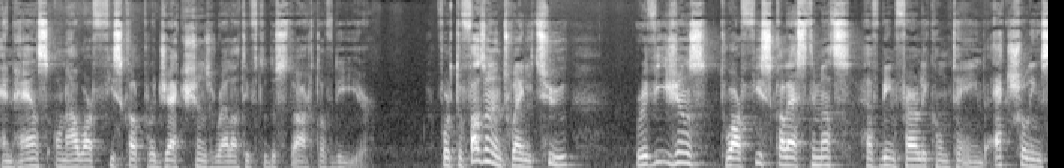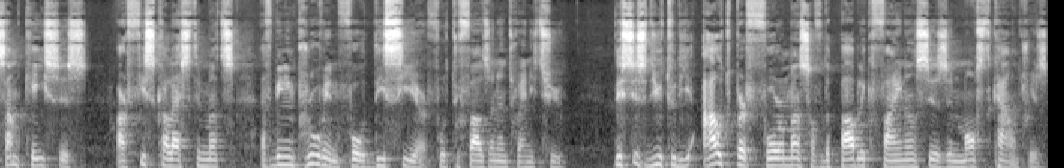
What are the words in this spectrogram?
and hence on our fiscal projections relative to the start of the year. For 2022, revisions to our fiscal estimates have been fairly contained. Actually, in some cases, our fiscal estimates have been improving for this year, for 2022. This is due to the outperformance of the public finances in most countries,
